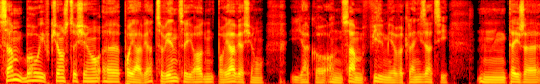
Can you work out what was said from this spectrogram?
Sam Bowie w książce się pojawia. Co więcej, on pojawia się jako on sam w filmie, w ekranizacji mm, tejże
